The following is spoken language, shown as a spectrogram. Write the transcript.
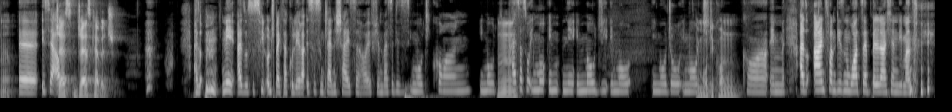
Ja. Äh, ist ja auch. Jazz, Jazz Cabbage. Also, nee, also es ist viel unspektakulärer. Es ist ein kleines Scheißehäufchen. Weißt du, dieses Emoticon? Emoji. Mm. Heißt das so? Emo, em, nee, Emoji, Emo, Emojo, Emoji. Emoticon, Also eins von diesen WhatsApp-Bilderchen, die man sieht.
